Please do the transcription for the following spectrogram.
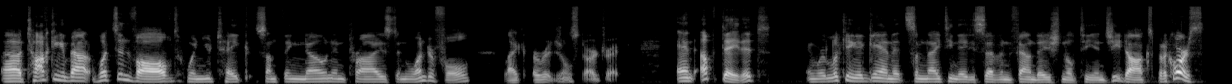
uh, talking about what's involved when you take something known and prized and wonderful like original Star Trek and update it. And we're looking again at some 1987 foundational TNG docs. But of course,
